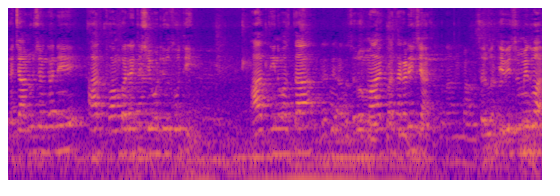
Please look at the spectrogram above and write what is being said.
त्याच्या अनुषंगाने आज फॉर्म भरण्याची शेवट दिवस होती. आज तीन वाजता सर्व महाविकास आघाडीच्या सर्व तेवीस उमेदवार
